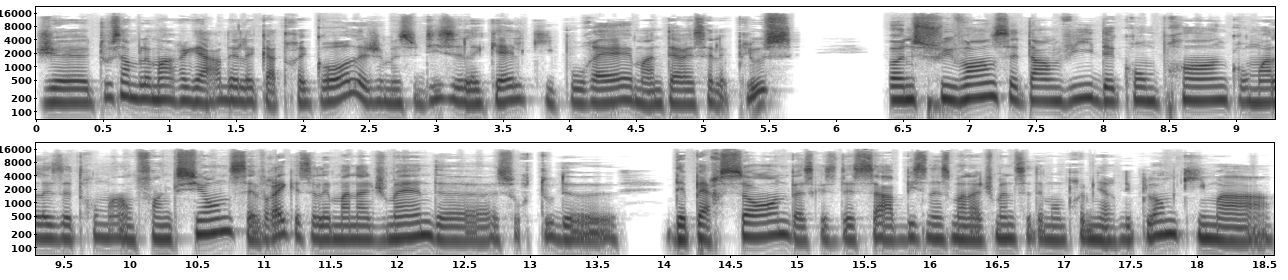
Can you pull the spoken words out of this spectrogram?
J'ai tout simplement regardé les quatre écoles et je me suis dit c'est lesquelles qui pourraient m'intéresser le plus. En suivant cette envie de comprendre comment les êtres humains fonctionnent, c'est vrai que c'est le management, surtout de, des personnes, parce que c'était ça, business management, c'était mon premier diplôme qui m'a,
